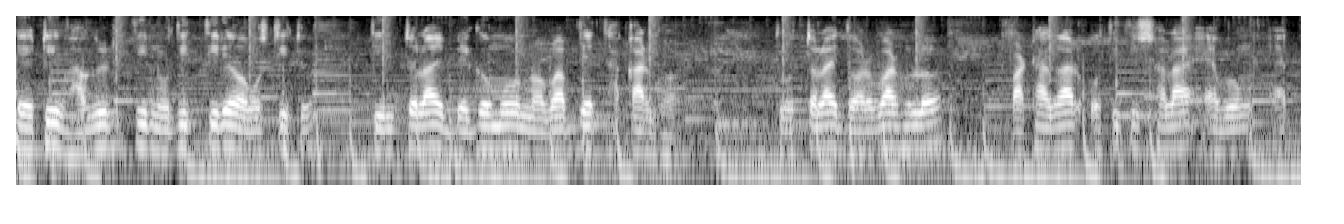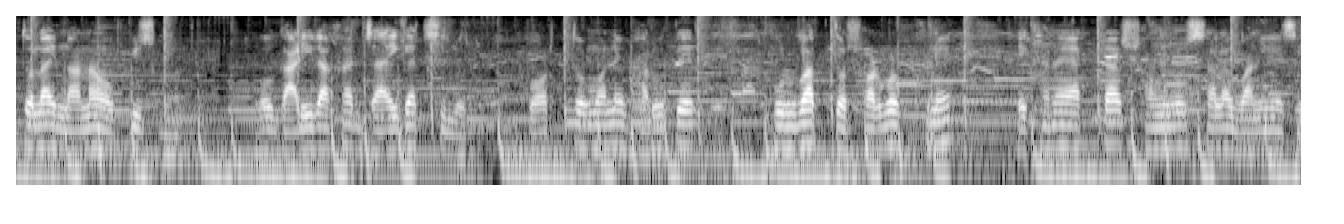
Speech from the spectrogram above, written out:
এটি ভাগীরথী নদীর তীরে অবস্থিত। তিনতলায় বেগম ও নবাবদের থাকার ঘর। দোতলায় দরবার হলো, পাঠাগার, অতিথিশালা এবং একতলায় নানা অফিস ঘর ও গাড়ি রাখার জায়গা ছিল। বর্তমানে ভারতের পূর্বাত্য সর্বক্ষণে এখানে একটা সংগ্রহশালা বানিয়েছে।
